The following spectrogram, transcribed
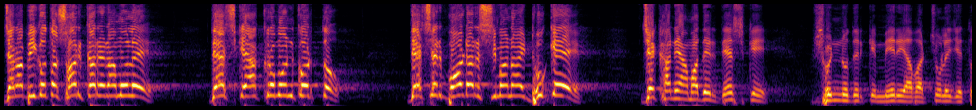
যারা বিগত সরকারের আমলে দেশকে আক্রমণ করত, দেশের বর্ডার সীমানায় ঢুকে, যেখানে আমাদের দেশকে, সৈন্যদেরকে মেরে আবার চলে যেত।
